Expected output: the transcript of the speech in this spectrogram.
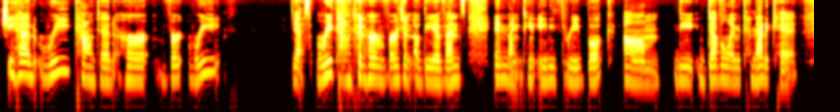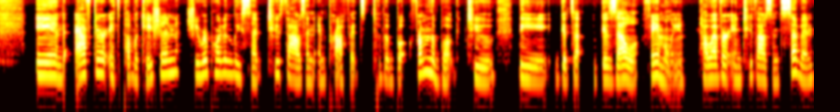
She had recounted her ver- re yes, recounted her version of the events in 1983 book um The Devil in Connecticut. And after its publication, she reportedly sent 2000 in profits to the book from the book to the Gazelle family. However, in 2007,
